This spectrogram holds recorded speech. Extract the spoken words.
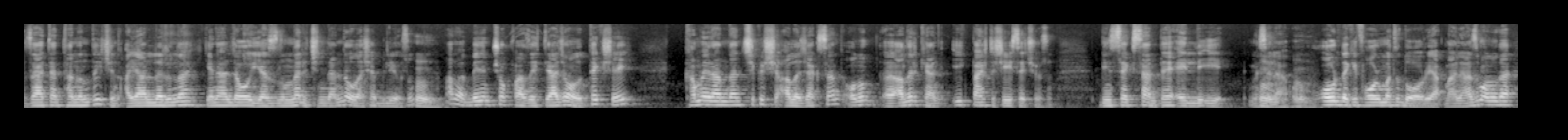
zaten tanındığı için ayarlarına genelde o yazılımlar içinden de ulaşabiliyorsun. Ama benim çok fazla ihtiyacım oldu. Tek şey kamerandan çıkış alacaksan onun e, alırken ilk başta şeyi seçiyorsun. 1080p 50i mesela. Oradaki formatı doğru yapman lazım. Onu da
